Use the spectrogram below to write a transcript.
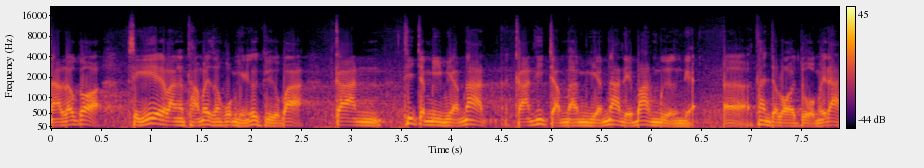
นะแล้วก็สิ่งที่กำลังทำให้สังคมเห็นก็คือว่าการที่จะมีมีอำนาจ การที่จะมามีอำนาจในบ้านเมืองเนี่ยเอ่อ ท่านจะลอยตัวไม่ได้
